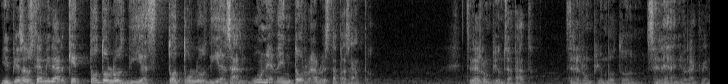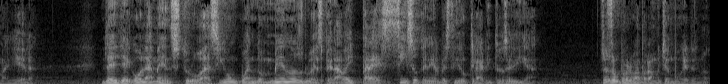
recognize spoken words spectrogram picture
Y empieza usted a mirar que todos los días, todos los días algún evento raro está pasando. Se le rompió un zapato se le rompió un botón, se le dañó la cremallera. Le llegó la menstruación cuando menos lo esperaba y preciso tenía el vestido clarito ese día. Eso es un problema para muchas mujeres, ¿no?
